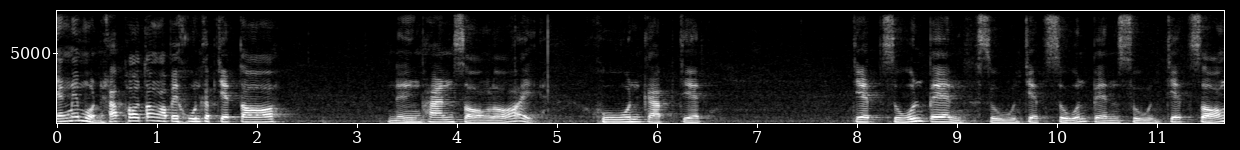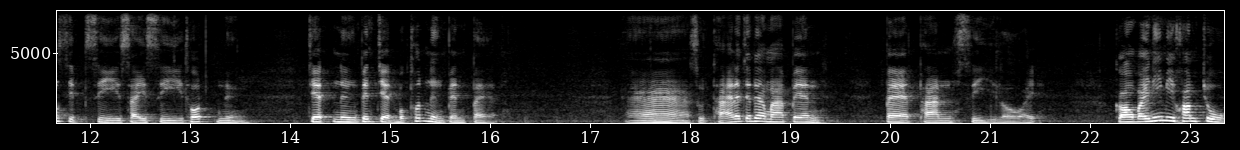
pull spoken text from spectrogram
ยังไม่หมดครับ เพราะต้องเอาไปคูณกับ 7 ต่อ 1,200 คูณกับ 7 70 เป็น 0 70 เป็น 0 7 2 14 ใส่ 4 ทด 1 7 1เป็น7บวกทด1เป็น8อ่าสุดท้ายเราจะได้มาเป็น8,400กล่องใบนี้มีความจุ8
